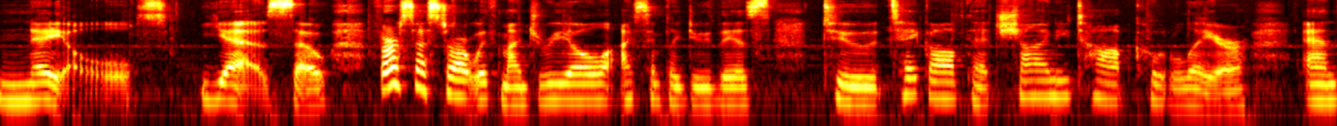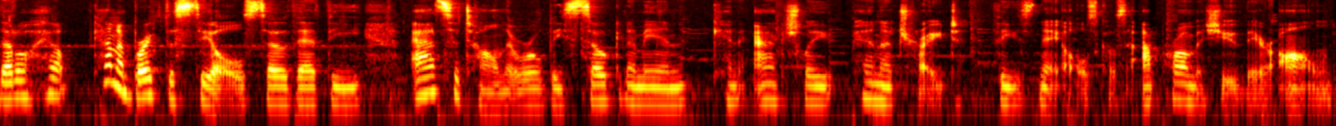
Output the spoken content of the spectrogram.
nails. Yes, so first I start with my drill. I simply do this to take off that shiny top coat layer and that'll help kind of break the seals so that the acetone that we'll be soaking them in can actually penetrate these nails because I promise you they're on.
